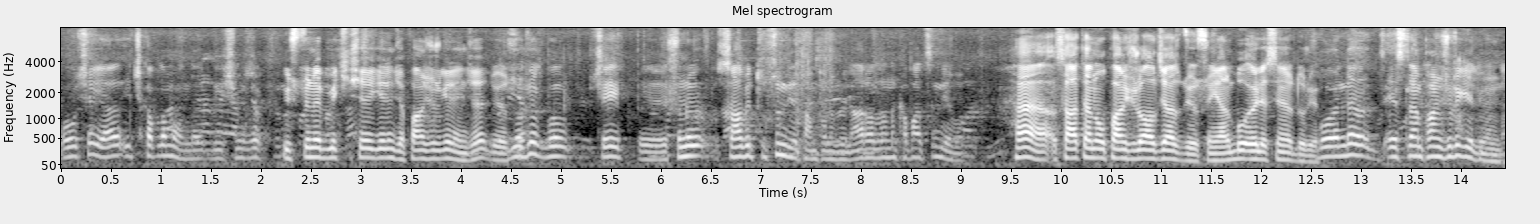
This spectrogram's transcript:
O şey ya iç kaplama onda bir işimiz yok. Üstüne bir şey gelince, panjur gelince diyorsun. Yok yok bu şey e, şunu sabit tutsun diye tamponu böyle aralığını kapatsın diye bu. Ha zaten o panjuru alacağız diyorsun. Yani bu öylesine duruyor. Bu önde eslen panjuru geliyor önde.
